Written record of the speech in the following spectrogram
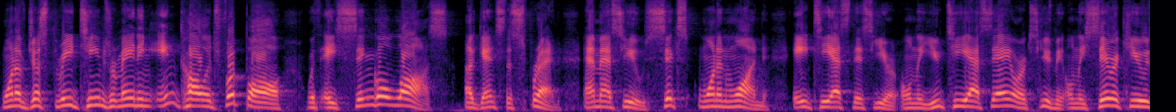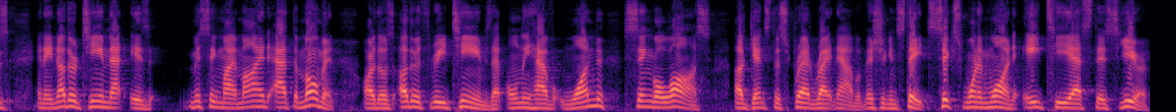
one of just three teams remaining in college football with a single loss against the spread. MSU 6 1 and 1 ATS this year. Only UTSA, or excuse me, only Syracuse and another team that is missing my mind at the moment are those other three teams that only have one single loss against the spread right now. But Michigan State 6 1 and 1 ATS this year.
